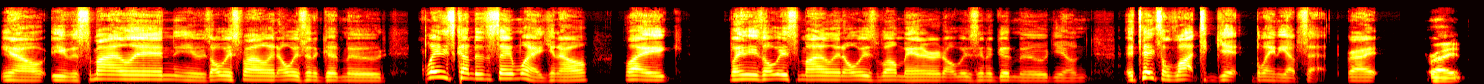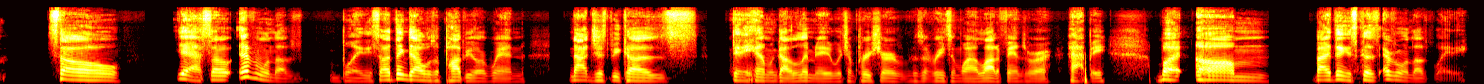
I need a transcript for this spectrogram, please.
you know he was smiling. He was always smiling, always in a good mood. Blaney's kind of the same way. You know, like Blaney's always smiling, always well mannered, always in a good mood. You know, it takes a lot to get Blaney upset, right? Right. So, yeah, so everyone loves Blaney. So I think that was a popular win, not just because Denny Hamlin got eliminated, which I'm pretty sure was a reason why a lot of fans were happy, but um, but I think it's because everyone loves Blaney.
